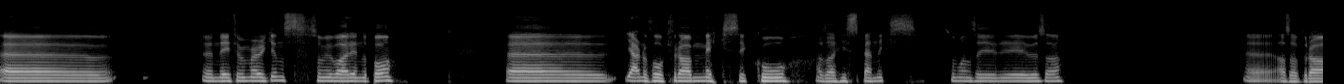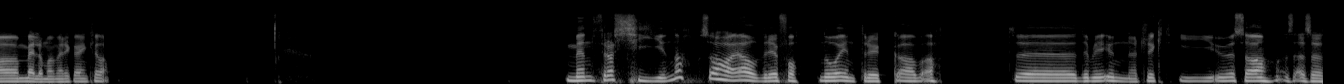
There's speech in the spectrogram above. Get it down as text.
eh, Native Americans, som vi var inne på. Eh, gjerne folk fra Mexico, altså hispanics, som man sier i USA. Eh, altså fra Mellom-Amerika, egentlig, da. Men fra Kina så har jeg aldri fått noe inntrykk av at eh, det blir undertrykt i USA. Altså,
